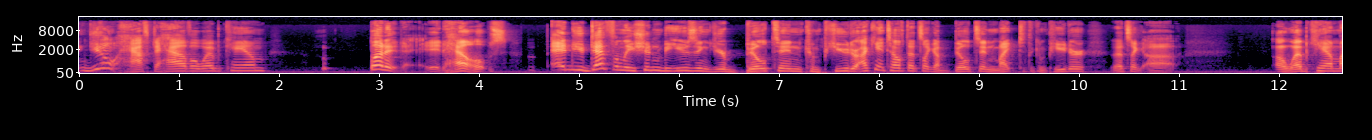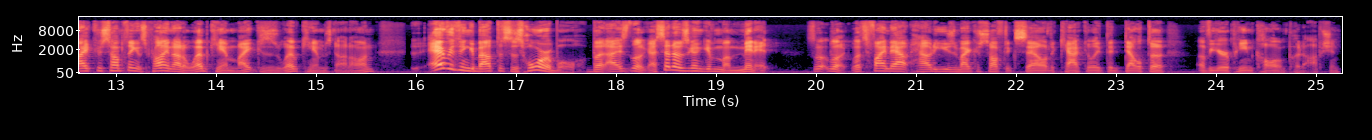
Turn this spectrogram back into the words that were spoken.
you don't have to have a webcam, but it it helps. And you definitely shouldn't be using your built-in computer. I can't tell if that's like a built-in mic to the computer. That's like a a webcam mic or something. It's probably not a webcam mic because his webcam's not on. Everything about this is horrible. But I look, I said I was going to give him a minute. So look, let's find out how to use Microsoft Excel to calculate the delta of a European call and put option.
